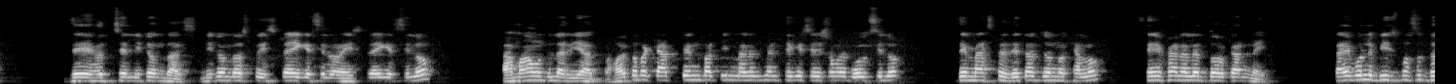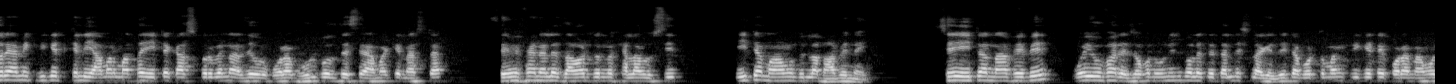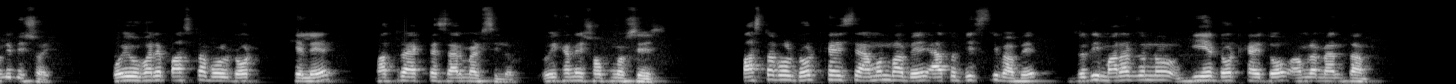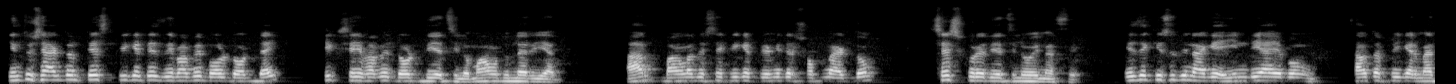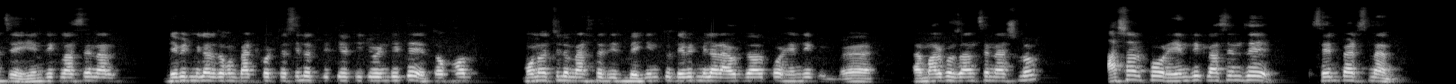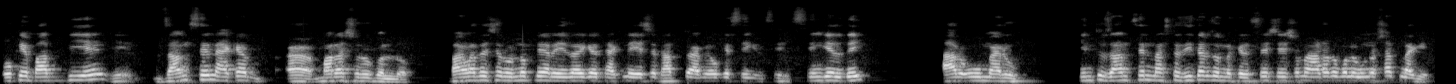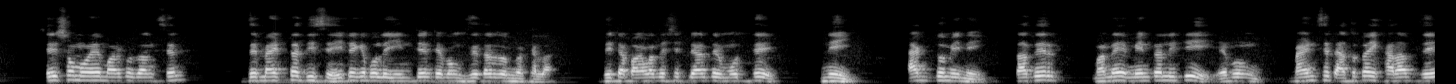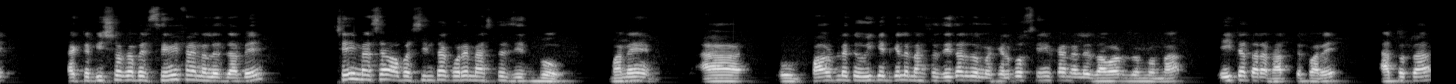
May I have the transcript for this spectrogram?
যে হচ্ছে লিটন দাস। লিটন দাস তো স্ট্রাইকে ছিল না স্ট্রাইকে ছিল মাহমুদুল্লাহ রিয়াদ। হয়তো বা ক্যাপ্টেন বা টিম ম্যানেজমেন্ট থেকে সেই সময় বলছিল যে ম্যাচটা জেতার জন্য খেলো সেমিফাইনালের দরকার নেই। তাই বলে বিশ বছর ধরে আমি ক্রিকেট খেলি, আমার মাথায় এটা কাজ করবে না যে ওরা ভুল বলতেছে, আমাকে ম্যাচটা সেমিফাইনালে যাওয়ার জন্য খেলা উচিত। এইটা মাহমুদুল্লাহ ভাবে নাই। সে এটা না ভেবে ওই ওভারে যখন উনিশ বলে তেতাল্লিশ লাগে, যেটা বর্তমান ক্রিকেটে করা মামুলি বিষয়, ওই ওভারে পাঁচটা বল ডট খেলে মাত্র একটা চার ছিল ওইখানে স্বপ্ন শেষ। পাঁচটা বল ডট খাইছে এমনভাবে, এত বিশ্রীভাবে যদি মারার জন্য গিয়ে ডট খাইতো, আমরা মানতাম। কিন্তু সে একদম টেস্ট ক্রিকেটে যেভাবে বল ডট দেয়, ঠিক সেইভাবে ডট দিয়েছিল মাহমুদুল্লাহ রিয়াদ। আর বাংলাদেশে ক্রিকেট প্রেমীদের স্বপ্ন একদম শেষ করে দিয়েছিল ওই ম্যাচে এই যে কিছুদিন আগে ইন্ডিয়া এবং সাউথ আফ্রিকার ম্যাচে হেনরি ক্লাসেন আর ডেভিড মিলার যখন ব্যাট করতেছিল তৃতীয় টি টোয়েন্টিতে তখন মনে হচ্ছিল ম্যাচটা জিতবে। কিন্তু ডেভিড মিলার আউট যাওয়ার পর হেনরি মার্কো জানসেন আসলো। আসার পর হেনরি ক্লাসেন যে সেট ব্যাটসম্যান ওকে বাদ দিয়ে জানসেন একা মারা শুরু করল। বাংলাদেশের অন্য প্লেয়ার এই জায়গায় থাকলে এসে ভাবতো, আমি ওকে সিঙ্গেল দেই আর ও মারুক। কিন্তু জানসেন ম্যাচটা জিতার জন্য খেলছে, সেই সময় আঠারো বলে উনষাট লাগে। সেই সময়ে মার্কো জানসেন যে ম্যাচটা দিছে, এটাকে বলে ইন্টেন্ট এবং জেতার জন্য খেলা, যেটা বাংলাদেশের প্লেয়ারদের মধ্যে নেই, একদমই নেই। তাদের মানে মেন্টালিটি এবং মাইন্ডসেট এতটাই খারাপ যে একটা বিশ্বকাপের সেমিফাইনালে যাবে, সেই ম্যাচে আবার চিন্তা করে ম্যাচটা জিতবো। মানে পাওয়ার প্লেতে উইকেট গেলে ম্যাচটা জেতার জন্য খেলব সেমিফাইনালে যাওয়ার জন্য না। এইটা তারা ভাবতে পারে। এতটা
